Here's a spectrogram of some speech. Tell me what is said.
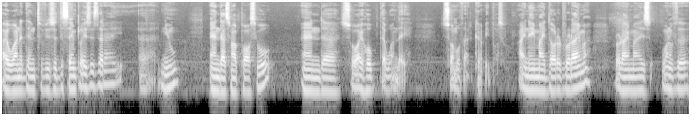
I wanted them to visit the same places that I uh, knew, and that's not possible. And uh, so I hope that one day some of that can be possible. I named my daughter Roraima. Roraima is one of the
